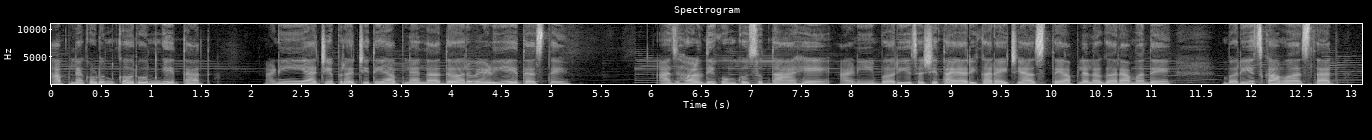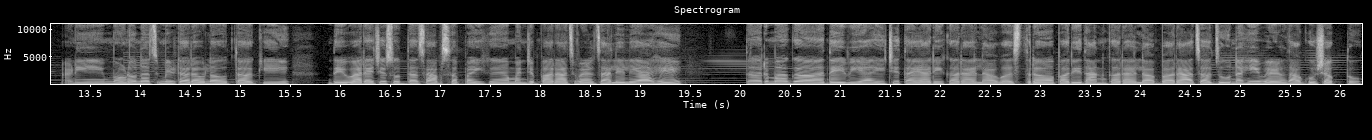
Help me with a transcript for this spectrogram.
आपल्याकडून करून घेतात आणि याची प्रचिती आपल्याला दरवेळी येत असते. आज हळदी कुंकूसुद्धा आहे आणि बरीच अशी तयारी करायची असते आपल्याला घरामध्ये. बरीच कामं असतात आणि म्हणूनच मी ठरवलं होतं की देवाऱ्याची सुद्धा साफसफाई म्हणजे बराच वेळ झालेली आहे तर मग देवी आईची तयारी करायला वस्त्र परिधान करायला बराच अजूनही वेळ लागू शकतो.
